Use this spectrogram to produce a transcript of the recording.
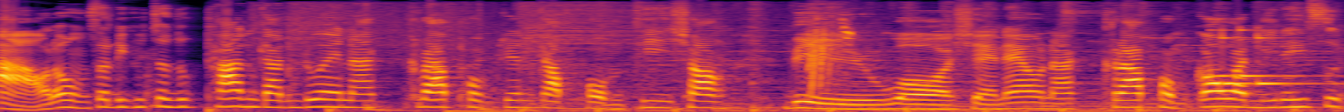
อ้าวแล้วผมสวัสดีคุณผู้ชมทุกท่านกันด้วยนะครับ ผมเช่นกับผมที่ช่อง b i l w a r Channel นะครับ ผมก็วันนี้ในที่สุด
